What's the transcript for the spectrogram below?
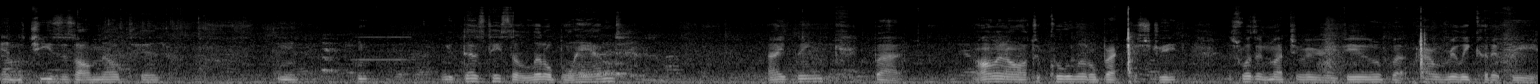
and the cheese is all melted. Mm. It does taste a little bland, I think, but all in all, it's a cool little breakfast treat. This wasn't much of a review, but how really could it be?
